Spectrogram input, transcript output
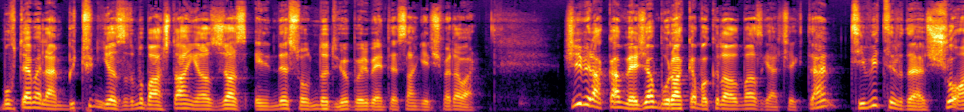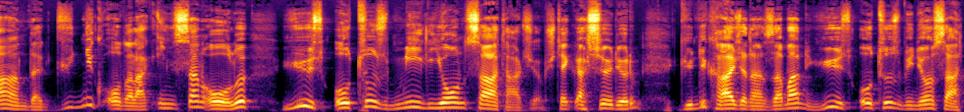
Muhtemelen bütün yazılımı baştan yazacağız eninde sonunda diyor. Böyle bir enteresan gelişme de var. Şimdi bir rakam vereceğim. Bu rakam akıl almaz gerçekten. Twitter'da şu anda günlük olarak insanoğlu 130 milyon saat harcıyormuş. Tekrar söylüyorum günlük harcanan zaman 130 milyon saat.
